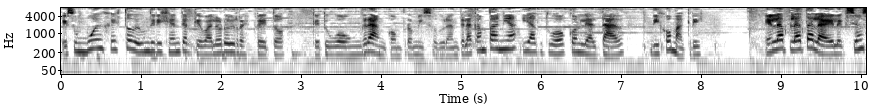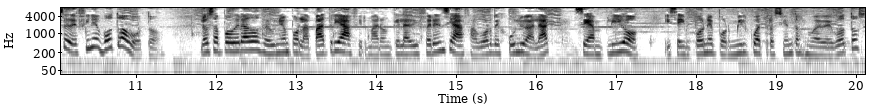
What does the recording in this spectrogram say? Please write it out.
Es un buen gesto de un dirigente al que valoro y respeto, que tuvo un gran compromiso durante la campaña y actuó con lealtad, dijo Macri. En La Plata la elección se define voto a voto. Los apoderados de Unión por la Patria afirmaron que la diferencia a favor de Julio Alac se amplió y se impone por 1.409 votos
